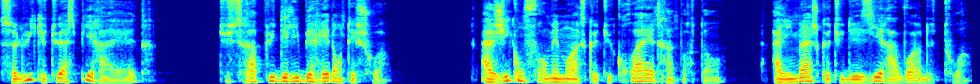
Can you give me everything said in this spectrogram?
celui que tu aspires à être, tu seras plus délibéré dans tes choix. Agis conformément à ce que tu crois être important, à l'image que tu désires avoir de toi.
